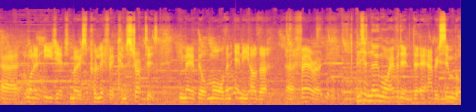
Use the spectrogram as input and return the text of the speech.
uh, one of Egypt's most prolific constructors. He may have built more than any other uh, pharaoh. And this is no more evident than at Abu Simbel.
